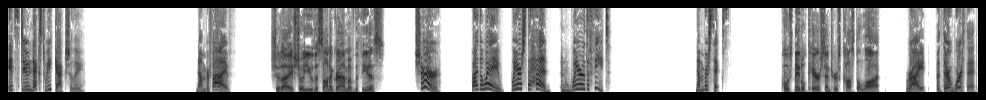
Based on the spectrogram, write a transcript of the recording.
It's due next week, actually. Number 5 Should I show you the sonogram of the fetus? Sure. By the way, where's the head And where are the feet? Number six. Postnatal care centers cost a lot. Right, but they're worth it,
